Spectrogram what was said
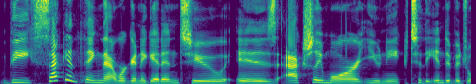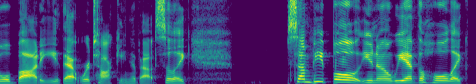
the second thing that we're going to get into is actually more unique to the individual body that we're talking about. So, like, some people, you know, we have the whole like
